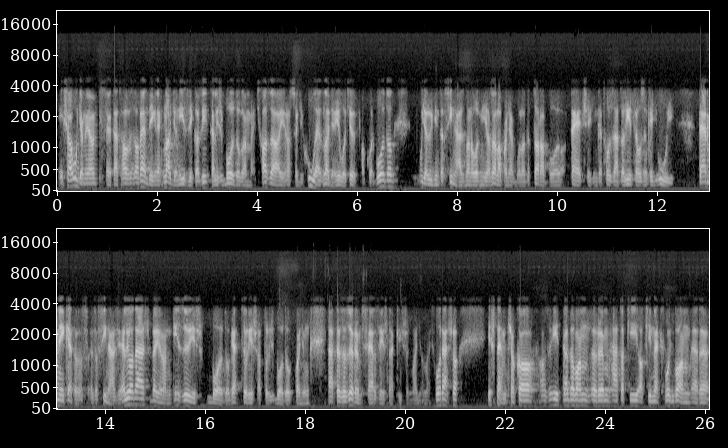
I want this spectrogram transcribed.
és ha ugyanolyan vissza, tehát ha a vendégnek nagyon ízlik az étel, és boldogan megy haza, és azt mondja, hú, ez nagyon jó volt, jövök, akkor boldog, ugyanúgy, mint a színházban, ahol mi az alapanyagból, a darabból a tehetségünket hozzázal létrehozunk egy új terméket, az, ez a színházi előadás, bejön a néző, és boldog ettől, és attól is boldog vagyunk. Tehát ez az örömszerzésnek is nagyon nagy forrása, és nem csak a, az ételben van öröm, hát aki, akinek hogy van erre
